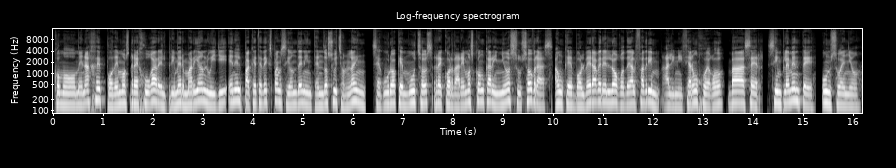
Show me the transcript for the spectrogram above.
Como homenaje podemos rejugar el primer Mario Luigi en el paquete de expansión de Nintendo Switch Online. Seguro que muchos recordaremos con cariño sus obras, aunque volver a ver el logo de Alpha Dream al iniciar un juego va a ser simplemente un sueño.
